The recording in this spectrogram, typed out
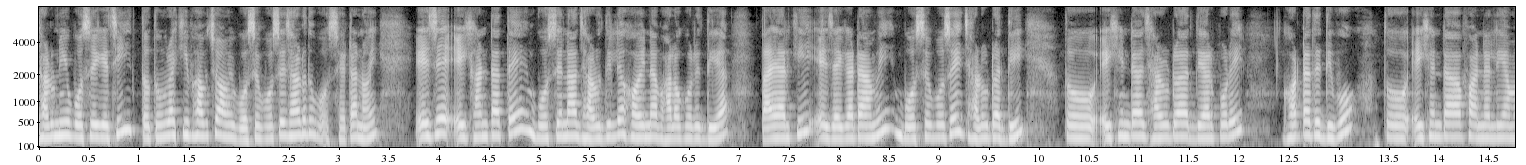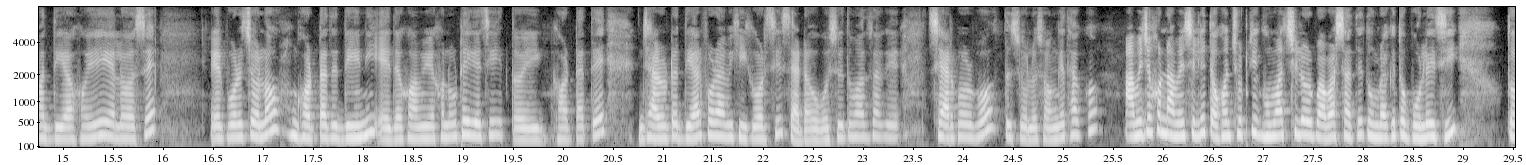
ঝাড়ু নিয়ে বসে গেছি। তো তোমরা কি ভাবছ, আমি বসে বসে ঝাড়ু দেবো? সেটা নয়। এই যে এইখানটাতে বসে না ঝাড়ু দিলে হয় না ভালো করে দেওয়া তাই আর কি, এই জায়গাটা আমি বসে বসেই ঝাড়ুটা দিই। তো এইখানটা ঝাড়ুটা দেওয়ার পরেই ঘরটাতে দিব। তো এইখানটা ফাইনালি আমার দেওয়া হয়েই এলো আসে এরপরে চলো ঘরটাতে দিয়ে নিই। এই দেখো আমি এখন উঠে গেছি, তো এই ঘরটাতে ঝাড়ুটা দেওয়ার পরে আমি কি করছি সেটা অবশ্যই তোমার সাথে শেয়ার করব। তো চলো সঙ্গে থাকো। আমি যখন নামেছিলি তখন ছুটকি ঘুমাচ্ছিল ওর বাবার সাথে, তোমরাকে তো বলেছি। তো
